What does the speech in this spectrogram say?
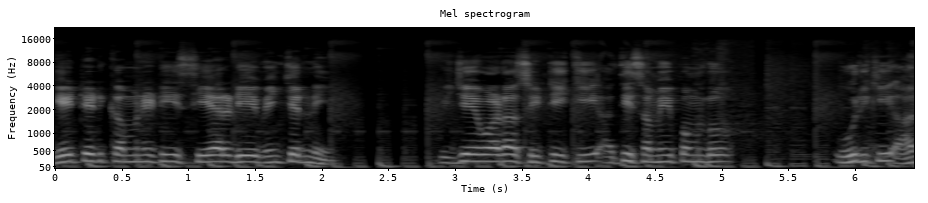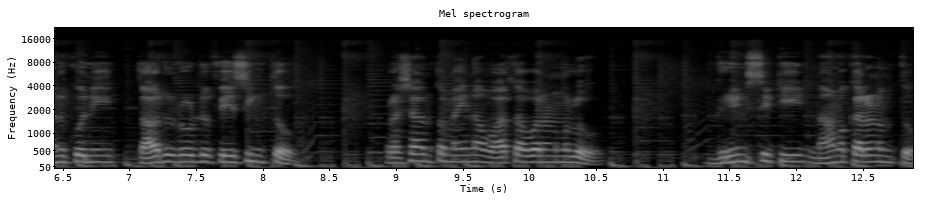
గేటెడ్ కమ్యూనిటీ సిఆర్డిఏ వెంచర్ని విజయవాడ సిటీకి అతి సమీపంలో ఊరికి ఆనుకొని తారు రోడ్డు ఫేసింగ్తో ప్రశాంతమైన వాతావరణంలో గ్రీన్ సిటీ నామకరణంతో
